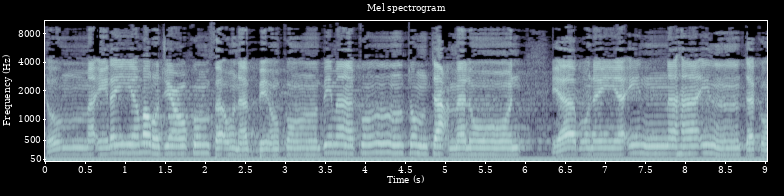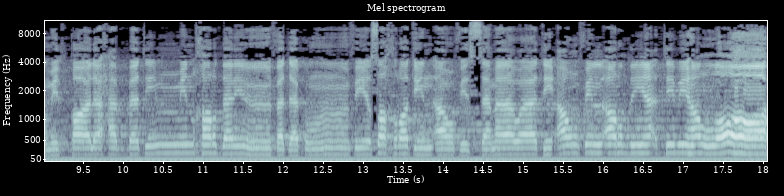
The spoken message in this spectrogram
ثم إلي مرجعكم فأنبئكم بما كنتم تعملون. يا بني إنها إن تك مثقال حبة من خردل فتكن في صخرة أو في السماوات أو في الأرض يأت بها الله.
